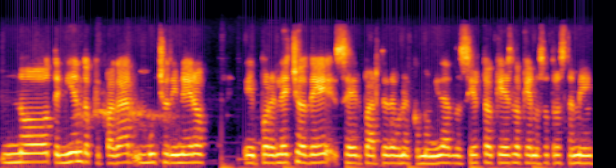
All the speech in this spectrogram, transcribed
no teniendo que pagar mucho dinero eh, por el hecho de ser parte de una comunidad, ¿no es cierto? Que es lo que a nosotros también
